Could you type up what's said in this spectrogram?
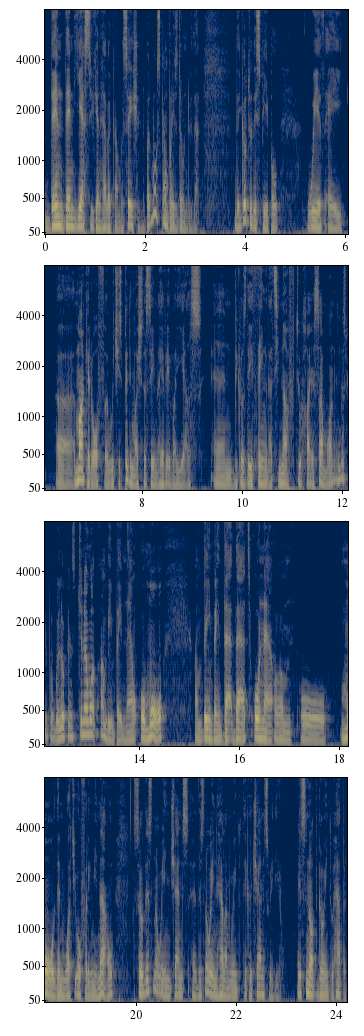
then then yes, you can have a conversation. But most companies don't do that. They go to these people with a uh, market offer, which is pretty much the same like everybody else, and because they think that's enough to hire someone, and those people will look and say, you know what, I'm being paid now or more, I'm being paid that that or now um, or more than what you're offering me now. So there's no way in chance, uh, there's no way in hell I'm going to take a chance with you. It's not going to happen.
